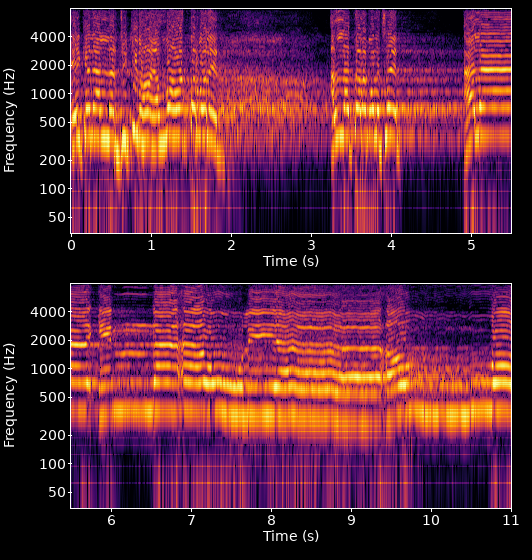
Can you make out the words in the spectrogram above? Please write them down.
এইখানে আল্লাহর জিকির হয়। আল্লাহ আকবর বলেন। আল্লাহ তারা বলেছেন, আলা ইন্না আউলিয়া আল্লাহ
